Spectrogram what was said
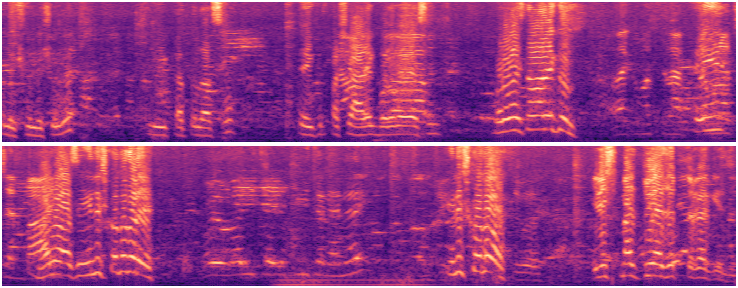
অনেক সুন্দর সুন্দর। রুই কাতল আছে। এই পাশে আরেক বড় ভাই আছেন বড় ভাই সালাম আলাইকুম। এই ভালো আছে। ইলিশ কত করে? ইলিশ কত? ইলিশ মাছ দুই হাজার টাকা কেজি।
